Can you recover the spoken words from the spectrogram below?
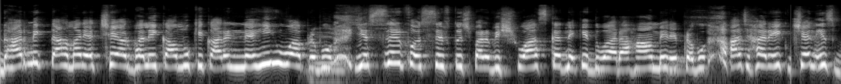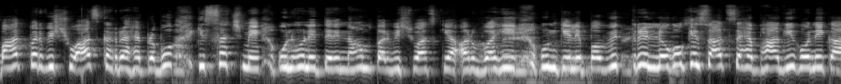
धार्मिकता हमारे अच्छे और भले कामों के कारण नहीं हुआ प्रभु। ये सिर्फ़ और सिर्फ़ तुझ पर विश्वास करने के द्वारा। हाँ मेरे प्रभु आज हर एक जन इस बात पर विश्वास कर रहा है प्रभु कि सच में उन्होंने तेरे नाम पर विश्वास किया और वही उनके लिए पवित्र लोगों के साथ सहभागी होने का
